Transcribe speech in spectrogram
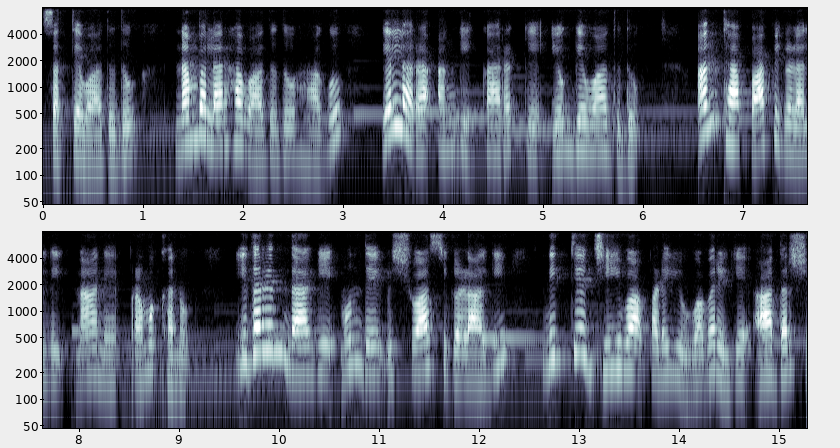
ಸತ್ಯವಾದುದು, ನಂಬಲರ್ಹವಾದುದು ಹಾಗೂ ಎಲ್ಲರ ಅಂಗೀಕಾರಕ್ಕೆ ಯೋಗ್ಯವಾದುದು. ಅಂಥ ಪಾಪಿಗಳಲ್ಲಿ ನಾನೇ ಪ್ರಮುಖನು. ಇದರಿಂದಾಗಿ ಮುಂದೆ ವಿಶ್ವಾಸಿಗಳಾಗಿ ನಿತ್ಯ ಜೀವ ಪಡೆಯುವವರಿಗೆ ಆದರ್ಶ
